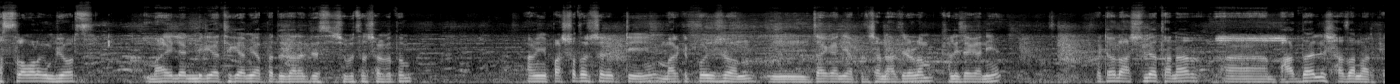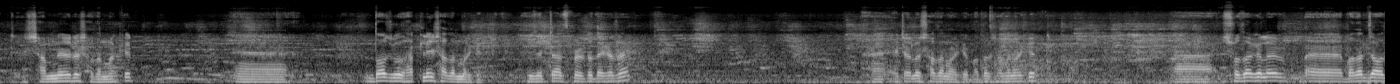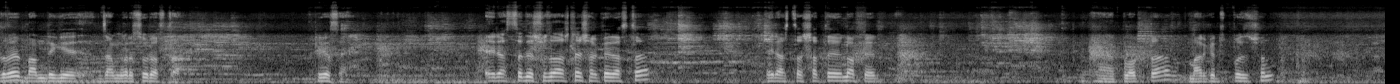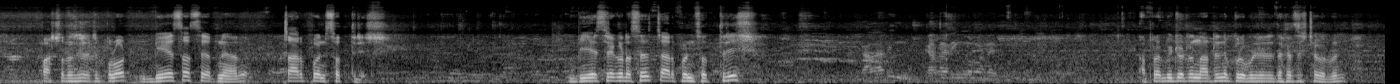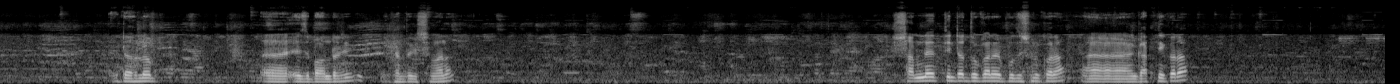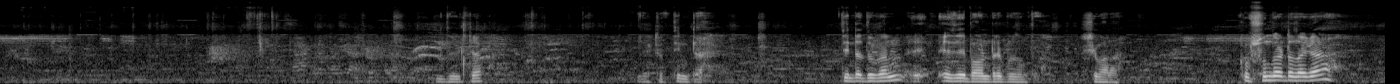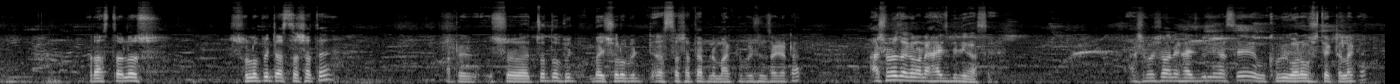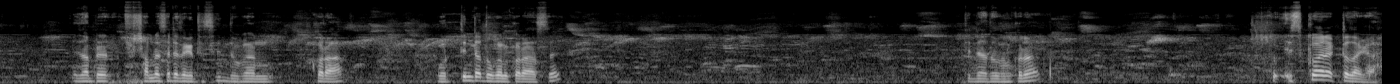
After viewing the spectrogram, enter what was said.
আসসালামু আলাইকুম viewers. Mile End media থেকে আমি আপনাদের জানাতেছি শুভেচ্ছা স্বাগতম। আমি পাঁচ শতাংশের একটি মার্কেট পজিশন জায়গা নিয়ে আপনাদের সামনে হাজির হলাম খালি জায়গা নিয়ে। এটা হলো আশুলিয়া থানার আহ, ভাতদাইল সাজান মার্কেট। সামনে হলো সাজান মার্কেট। দশ গজ হাঁটলেই সাজান মার্কেট। যে ট্রান্সপোর্টটা দেখা যায়। হ্যাঁ এটা হলো সাজান মার্কেট ভাতদাইল সাজান মার্কেট। সোজা গেলে বাজার যাওয়া যাবে বাম দিকে জামগড়া চৌরাস্তা। ঠিক আছে? এই রাস্তা দিয়ে সোজা আসলে সরকারি রাস্তা। এই রাস্তার সাথে হলো আপনার প্লটটা মার্কেট পজিশন পাঁচ শতাংশের একটি প্লট বিএস আছে আপনার চার পয়েন্ট ছত্রিশ। বিএস রেকর্ড আছে চার পয়েন্ট ছত্রিশ। আপনার ভিডিওটা না টেনে পুরো ভিডিওটা দেখার চেষ্টা করবেন। এটা হলো এই যে বাউন্ডারি এখান থেকে সীমানা। সামনে তিনটা দোকানের পজিশন করা গাঁথনি করা। দুইটা, একটা তিনটা। তিনটা দোকান এই যে বাউন্ডারি পর্যন্ত, সীমানা। খুব সুন্দর একটা জায়গা। রাস্তা হলো ষোলো ফিট রাস্তার সাথে। আপনার চোদ্দ ফিট বাই ষোলো ফিট রাস্তার সাথে আপনার মার্কেট পজিশন জায়গাটা। আশেপাশে জায়গায় অনেক হাইস বিল্ডিং আছে। আশেপাশে অনেক হাইস বিল্ডিং আছে খুবই গরম গণবসতি একটা এলাকা। এই যে আপনার সামনের সাইডে দেখাতেছি দোকান করা, মোট তিনটা দোকান করা আছে। তিনটা দোকান করা। স্কোয়ার একটা জায়গা।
